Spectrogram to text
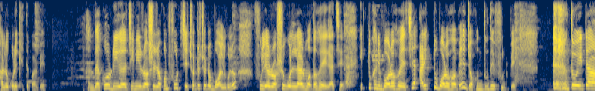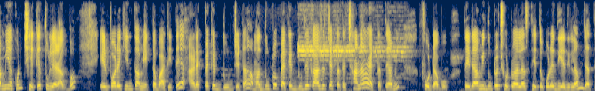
ভালো করে খেতে পারবে। দেখো চিনির রসে যখন ফুটছে, ছোট ছোট বলগুলো, ফুলের রসগোল্লার মতো হয়ে গেছে। একটুখানি বড় হয়েছে, আর একটু বড় হবে যখন দুধে ফুটবে। তো এটা আমি এখন ছেঁকে তুলে রাখব। এরপরে কিন্তু আমি একটা বাটিতে আর এক প্যাকেট দুধ, যেটা আমার দুটো প্যাকেট দুধে কাজ হচ্ছে, একটাতে ছানা, একটাতে আমি ফোটাবো। তো এটা আমি দুটো ছোটো এলাচ থেতো করে দিয়ে দিলাম যাতে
